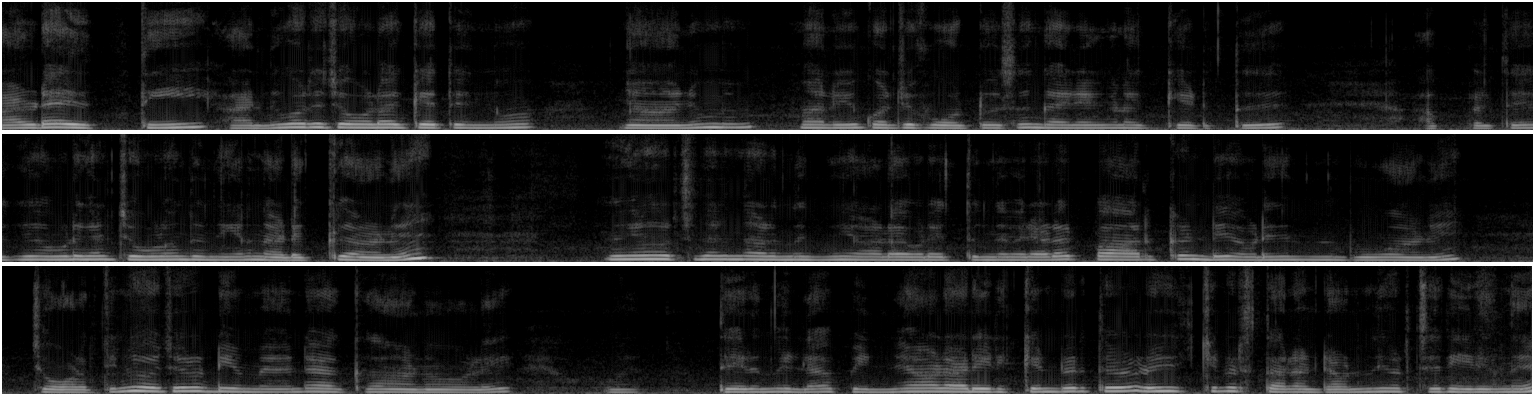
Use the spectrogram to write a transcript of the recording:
അവിടെ എത്തി അവിടുന്ന് കുറച്ച് ചോറൊക്കെ തിന്നു. ഞാനും മറിയും കുറച്ച് ഫോട്ടോസും കാര്യങ്ങളൊക്കെ എടുത്ത് അപ്പോഴത്തേക്ക് അവിടെ ഇങ്ങനെ ചോളം തിന്നിങ്ങനെ നടക്കുകയാണ്. ഇങ്ങനെ കുറച്ച് നേരം നടന്ന് അവിടെ അവിടെ എത്തുന്നവരെ. അവിടെ ഒരു പാർക്കുണ്ട്. അവിടെ നിന്ന് പോവാണ്. ചോളത്തിന് ചോദിച്ചൊരു ഡിമാൻഡ് ആക്കുകയാണ് അവൾ. തരുന്നില്ല. പിന്നെ അവൾ അവിടെ ഇരിക്കേണ്ട അടുത്ത് ഇരിക്കേണ്ട ഒരു സ്ഥലമുണ്ട്. അവിടെ നിന്ന് കുറച്ച് ഇരുന്ന്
